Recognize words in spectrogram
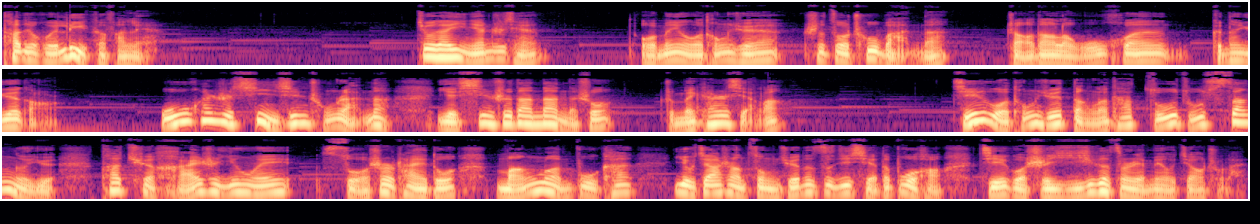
他就会立刻翻脸。就在一年之前，我们有个同学是做出版的，找到了吴欢跟他约稿。吴欢是信心重燃呢，也信誓旦旦的说准备开始写了。结果，同学等了他足足三个月，他却还是因为琐事太多、忙乱不堪，又加上总觉得自己写的不好，结果是一个字也没有交出来，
